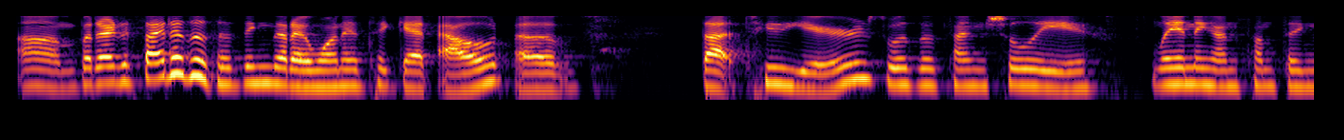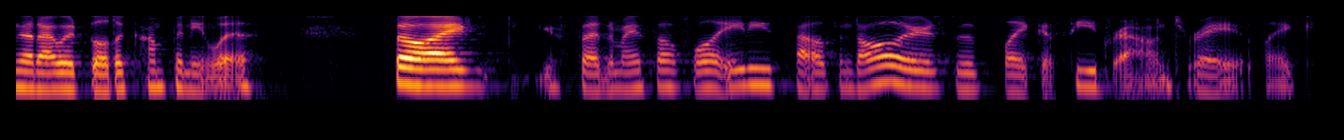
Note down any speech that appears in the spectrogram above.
Um, but I decided that the thing that I wanted to get out of that two years was essentially landing on something that I would build a company with. So I said to myself, well, $80,000 is like a seed round, right? Like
